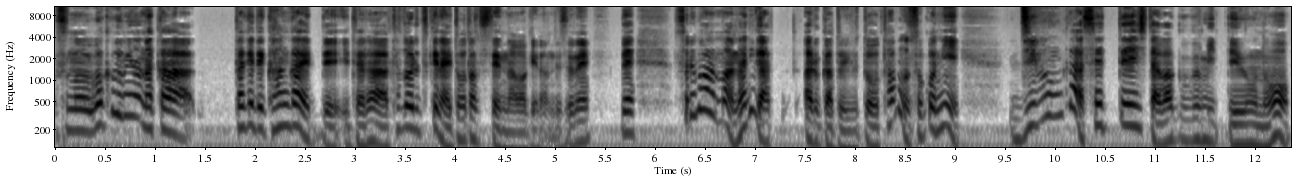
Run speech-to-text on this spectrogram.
その枠組みの中だけで考えていたら、たどり着けない到達点なわけなんですよね。で、それはまあ何があるかというと、多分そこに自分が設定した枠組みっていうものを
